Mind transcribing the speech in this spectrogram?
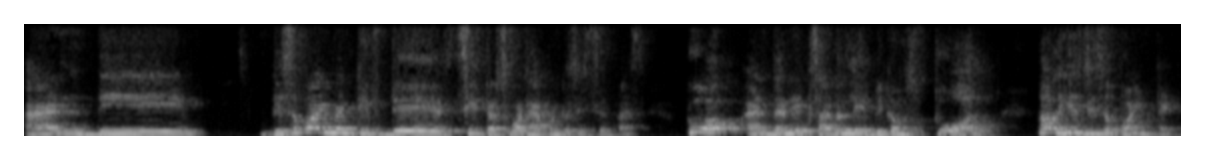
and the disappointment if they see that's what happened to Tsitsipas two up, and then it suddenly becomes two all. Now he's disappointed.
